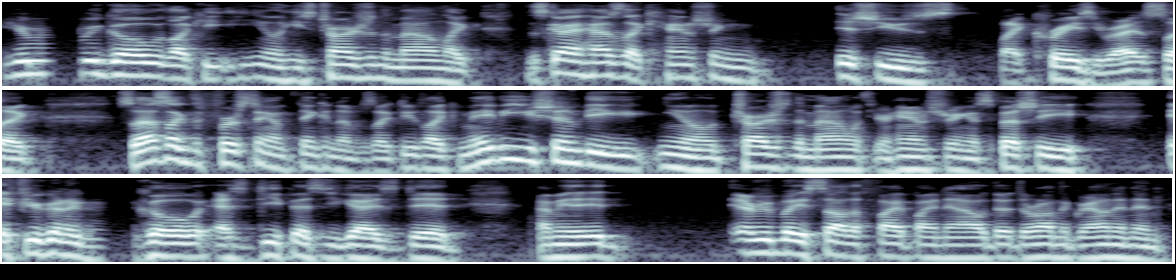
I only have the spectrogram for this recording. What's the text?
here we go. Like he you know he's charging the mound. Like this guy has like hamstring issues like crazy, right? It's like so that's like the first thing I'm thinking of is like, dude, like maybe you shouldn't be you know charging the mound with your hamstring, especially if you're gonna go as deep as you guys did. I mean, it, everybody saw the fight by now. They're, they're on the ground, and then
